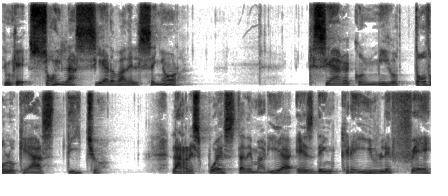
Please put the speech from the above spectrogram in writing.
Digo que soy la sierva del Señor. Que se haga conmigo todo lo que has dicho. La respuesta de María es de increíble fe,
